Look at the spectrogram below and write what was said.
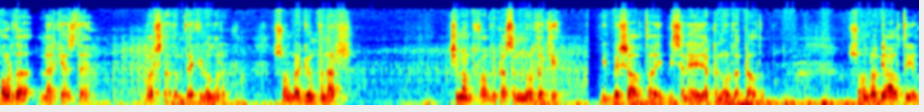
Orada merkezde başladım vekil olarak. Sonra Günpınar çimento fabrikasının oradaki bir 5-6 ay, bir seneye yakın orada kaldım. Sonra bir 6 yıl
